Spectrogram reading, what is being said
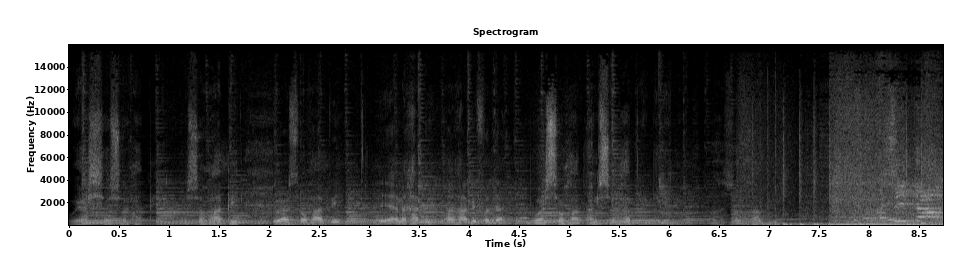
We are so so happy. We're so happy. We are so happy. Yeah, I'm happy. I'm happy for that. We are so happy. I'm so happy. Believe me. I'm so happy. Sit down!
